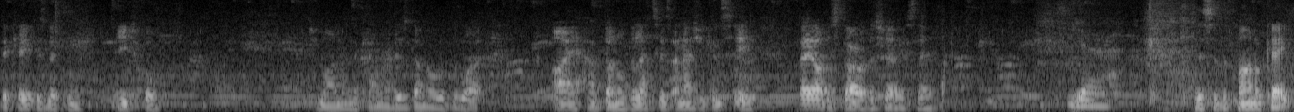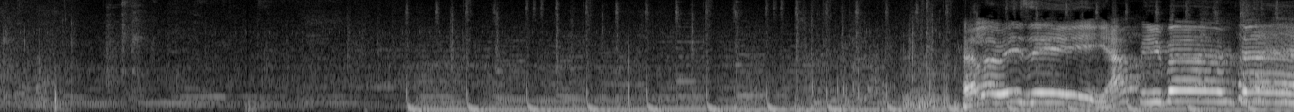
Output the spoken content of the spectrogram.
The cake is looking beautiful. Jemima on the camera has done all of the work. I have done all the letters and as you can see they are the star of the show so yeah this is the final cake Hello Izzy! Happy birthday!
